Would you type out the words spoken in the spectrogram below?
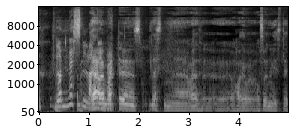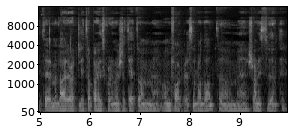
Du har nesten vært inne? Jeg har vært uh, nesten Og jeg har jo også undervist litt, men da har jeg vært litt så på høyskole og universitet om, om fagpressen, bl.a. Med journaliststudenter.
